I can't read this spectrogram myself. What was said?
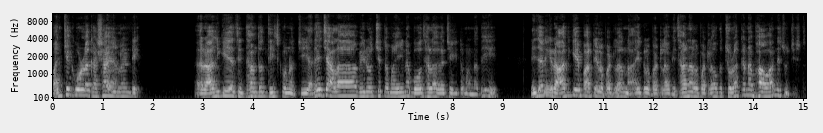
పంచకూళ్ళ కషాయం లాంటి రాజకీయ సిద్ధాంతం తీసుకొని వచ్చి అదే చాలా విరోచితమైన బోధలాగా చేయటం అన్నది నిజానికి రాజకీయ పార్టీల పట్ల నాయకుల పట్ల విధానాల పట్ల ఒక చులకన భావాన్ని సూచిస్తుంది.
